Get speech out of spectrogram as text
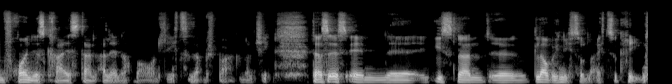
im Freundeskreis dann alle nochmal ordentlich zusammen Spargel und Schinken. Das ist in, äh, in Island, äh, glaube ich, nicht so leicht zu kriegen.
